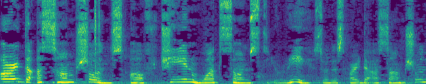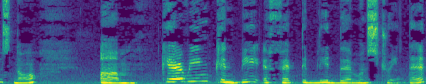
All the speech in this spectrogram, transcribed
are the assumptions of Jean Watson's theory? So these are the assumptions, no? Um, caring can be effectively demonstrated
